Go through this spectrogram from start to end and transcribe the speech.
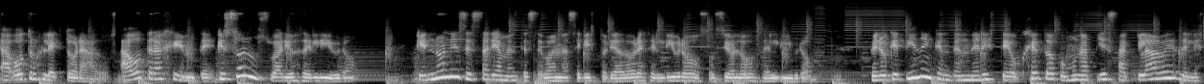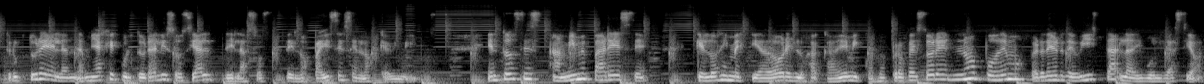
a otros lectorados, a otra gente que son usuarios del libro, que no necesariamente se van a ser historiadores del libro o sociólogos del libro, pero que tienen que entender este objeto como una pieza clave de la estructura y el andamiaje cultural y social de, de los países en los que vivimos. Entonces, a mí me parece que los investigadores, los académicos, los profesores no podemos perder de vista la divulgación.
